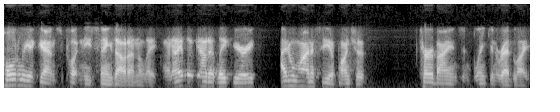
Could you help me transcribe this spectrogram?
totally against putting these things out on the lake. When I look out at Lake Erie, I don't want to see a bunch of turbines and blinking red lights.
